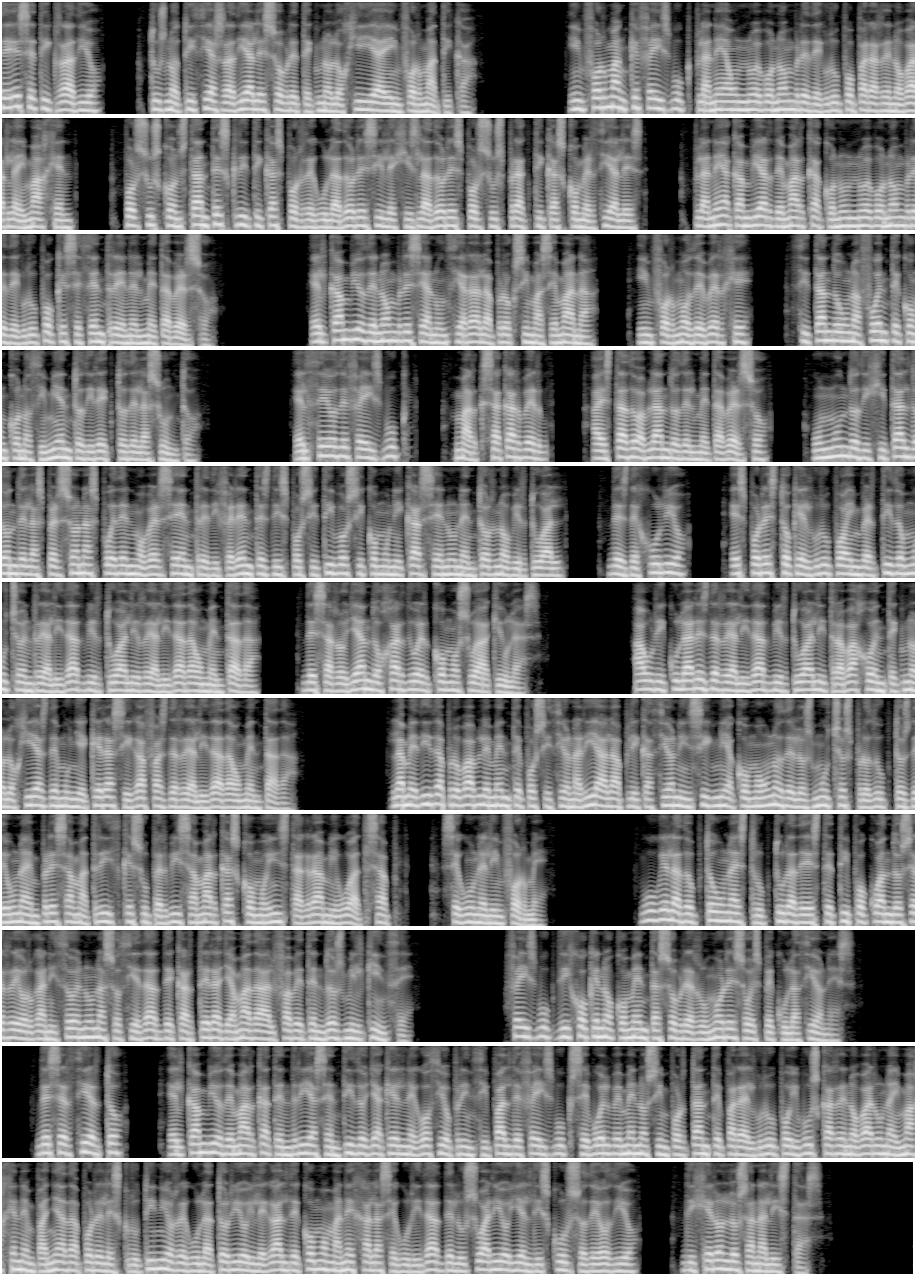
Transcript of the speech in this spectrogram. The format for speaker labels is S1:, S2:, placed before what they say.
S1: CSTIC Radio, tus noticias radiales sobre tecnología e informática. Informan que Facebook planea un nuevo nombre de grupo para renovar la imagen, por sus constantes críticas por reguladores y legisladores por sus prácticas comerciales, planea cambiar de marca con un nuevo nombre de grupo que se centre en el metaverso. El cambio de nombre se anunciará la próxima semana, informó De Verge, citando una fuente con conocimiento directo del asunto. El CEO de Facebook, Mark Zuckerberg, ha estado hablando del metaverso, un mundo digital donde las personas pueden moverse entre diferentes dispositivos y comunicarse en un entorno virtual, desde julio, es por esto que el grupo ha invertido mucho en realidad virtual y realidad aumentada, desarrollando hardware como su Oculus. Auriculares de realidad virtual y trabajo en tecnologías de muñequeras y gafas de realidad aumentada. La medida probablemente posicionaría a la aplicación insignia como uno de los muchos productos de una empresa matriz que supervisa marcas como Instagram y WhatsApp, según el informe. Google adoptó una estructura de este tipo cuando se reorganizó en una sociedad de cartera llamada Alphabet en 2015. Facebook dijo que no comenta sobre rumores o especulaciones. De ser cierto, el cambio de marca tendría sentido ya que el negocio principal de Facebook se vuelve menos importante para el grupo y busca renovar una imagen empañada por el escrutinio regulatorio y legal de cómo maneja la seguridad del usuario y el discurso de odio, dijeron los analistas.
